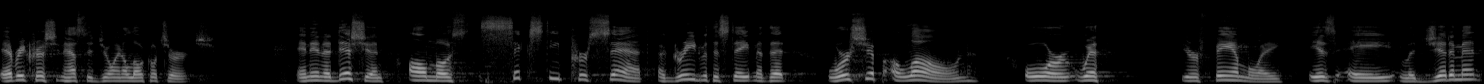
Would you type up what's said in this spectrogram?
every Christian has to join a local church. And in addition, almost 60% agreed with the statement that worship alone or with your family is a legitimate,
